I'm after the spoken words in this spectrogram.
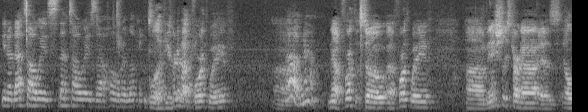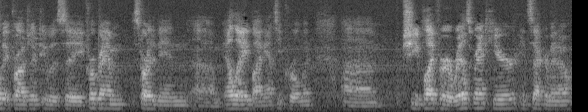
you know, that's always that's always a hole we're looking to. Well, have you heard about Fourth Wave? Uh, Oh no. No, fourth. So uh, fourth wave um, initially started out as Elevate Project. It was a program started in um, L.A. by Nancy Perlman. Um, she applied for a Rails grant here in Sacramento,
